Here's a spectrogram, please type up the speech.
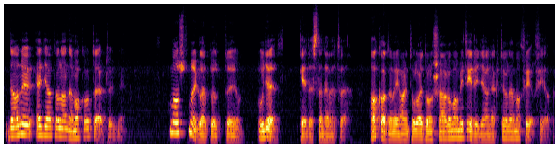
De a nő egyáltalán nem akart eltűnni. Most meglepődtél, ugye? kérdezte nevetve. Akad néhány tulajdonságom, amit irigyelnek tőlem a férfiak.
